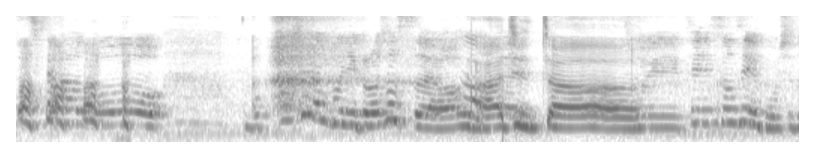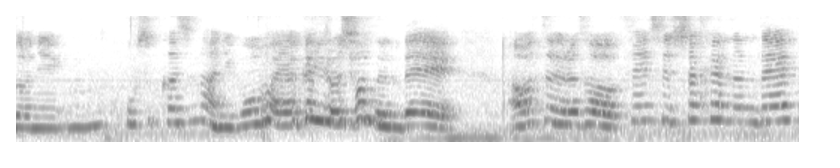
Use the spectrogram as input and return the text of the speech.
테니스라고 뭐 파시는 분이 그러셨어요. 아 진짜. 저희 테니스 선생님 보시더니 음, 고수까지는 아니고 막 약간 이러셨는데 아무튼 그래서 테니스 시작했는데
